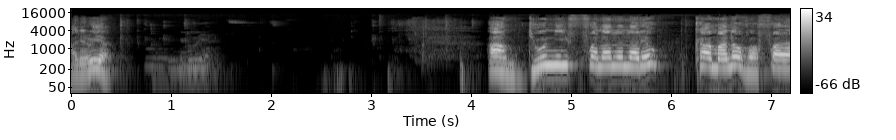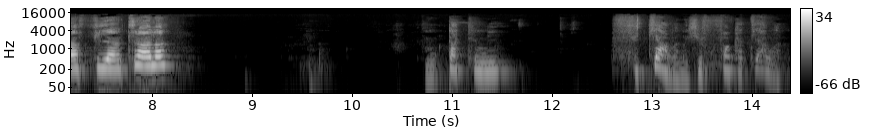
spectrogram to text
aleloia amidio ny fanananareo ka manaova farafiantrana mitaky ny fitiavana sy fankatiavana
